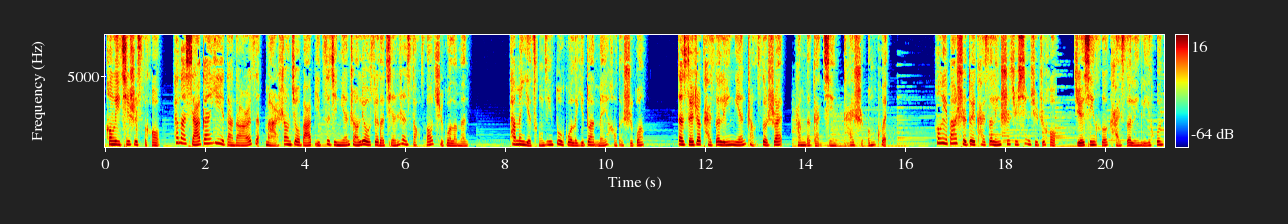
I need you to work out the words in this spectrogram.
亨利七世死后。他那侠肝义胆的儿子马上就把比自己年长六岁的前任嫂嫂娶过了门，他们也曾经度过了一段美好的时光，但随着凯瑟琳年长色衰，他们的感情开始崩溃。亨利八世对凯瑟琳失去兴趣之后，决心和凯瑟琳离婚，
